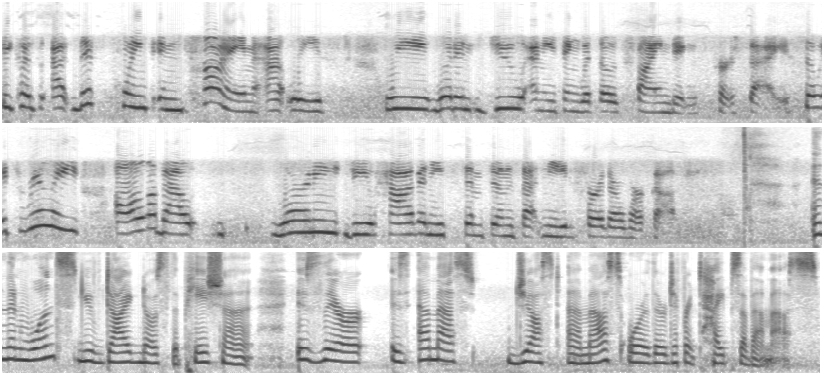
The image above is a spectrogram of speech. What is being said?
Because at this point in time, at least, we wouldn't do anything with those findings per se. So it's really all about learning do you have any symptoms that need further workup? And then once you've diagnosed the patient, is there is MS just MS or are there different types of MS?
